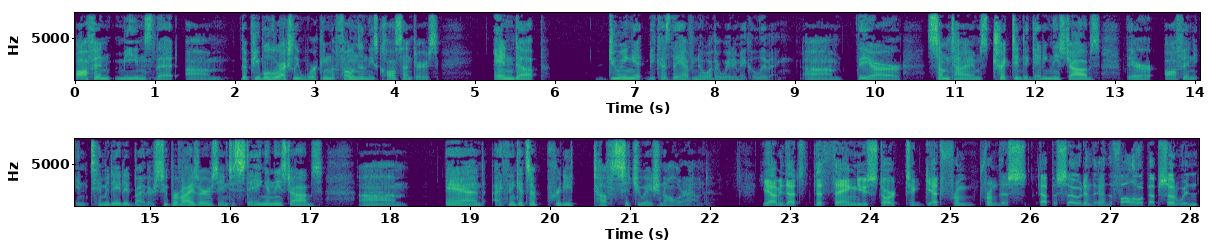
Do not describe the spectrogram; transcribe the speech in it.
often means that um, the people who are actually working the phones in these call centers end up doing it because they have no other way to make a living. Um, they are sometimes tricked into getting these jobs. They're often intimidated by their supervisors into staying in these jobs. Um, and I think it's a pretty tough situation all around. Yeah, I mean that's the thing you start to get from from this episode and the, and the follow up episode when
